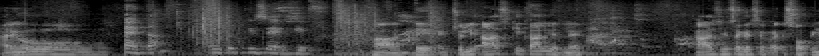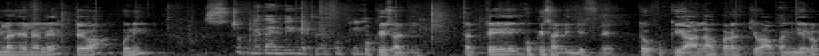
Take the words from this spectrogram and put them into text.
अरे हो हो, हो, हो. गिफ्ट हा ते ऍक्च्युली आज की काल घेतले. आज हे सगळे शॉपिंगला गेलेले तेव्हा कोणी? घेतले कुकी कुकीसाठी. तर ते कुकीसाठी गिफ्ट आहे. तो कुकी आला परत किंवा आपण गेलो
